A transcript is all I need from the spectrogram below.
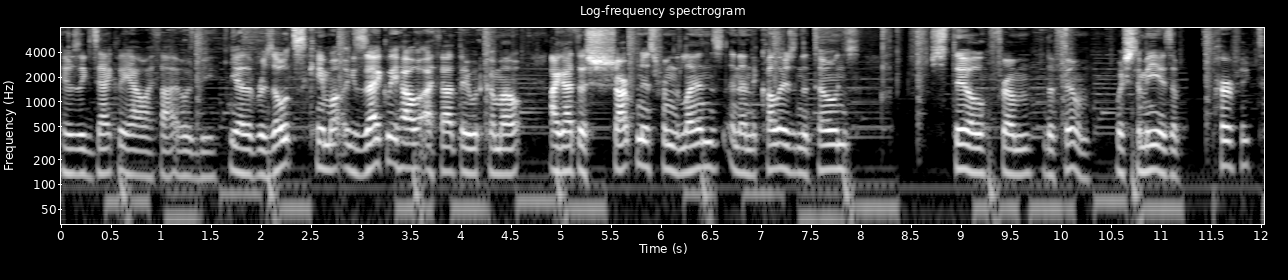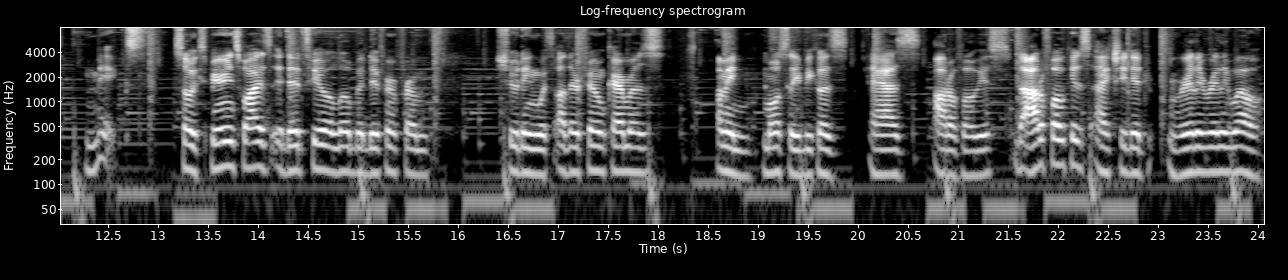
It was exactly how I thought it would be. Yeah, the results came out exactly how I thought they would come out. I got the sharpness from the lens and then the colors and the tones still from the film, which to me is a perfect mix. So experience wise, it did feel a little bit different from shooting with other film cameras. I mean, mostly because it has autofocus. The autofocus actually did really, really well.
